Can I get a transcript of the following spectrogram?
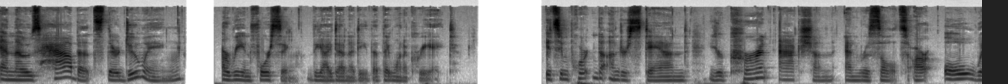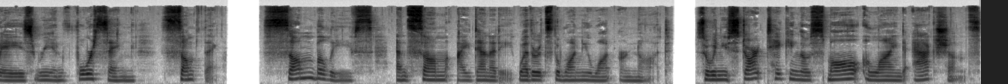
And those habits they're doing are reinforcing the identity that they want to create. It's important to understand your current action and results are always reinforcing something, some beliefs and some identity, whether it's the one you want or not. So when you start taking those small aligned actions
